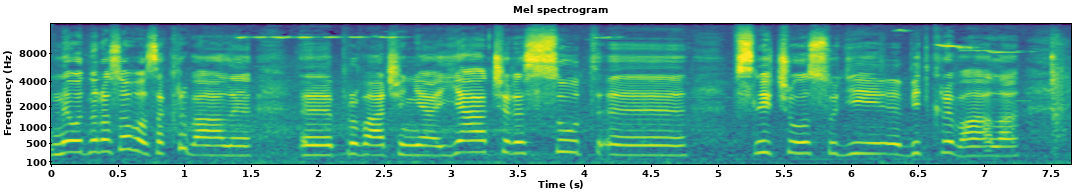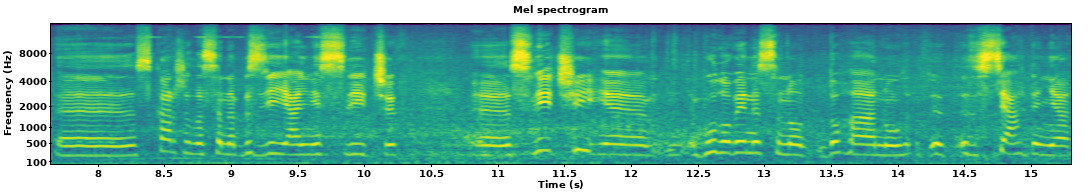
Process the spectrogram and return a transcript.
неодноразово закривали е, провадження. Я через суд е, слідчого суді відкривала, е, скаржилася на бездіяльність слідчих. Слідчий було винесено догану стягнення,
